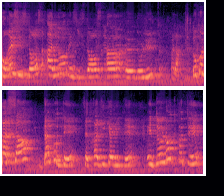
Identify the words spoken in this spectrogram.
aux résistances, à nos résistances, à nos luttes. Donc on a ça d'un côté, cette radicalité, et de l'autre côté,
